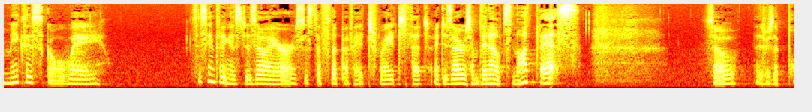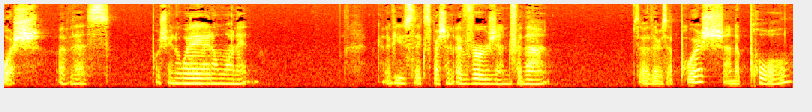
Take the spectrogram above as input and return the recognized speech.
make this go away. It's the same thing as desire, it's just a flip of it, right? That I desire something else, not this. So there's a push of this. Pushing away, I don't want it. Kind of use the expression aversion for that. So there's a push and a pull.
